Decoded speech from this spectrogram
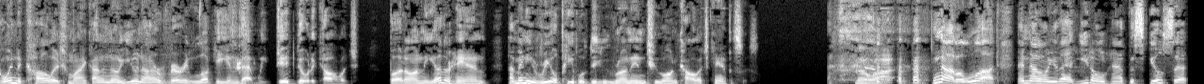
going to college, Mike, I don't know, you and I are very lucky in that we did go to college. But on the other hand, how many real people did you run into on college campuses? Not a lot. not a lot. And not only that, you don't have the skill set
